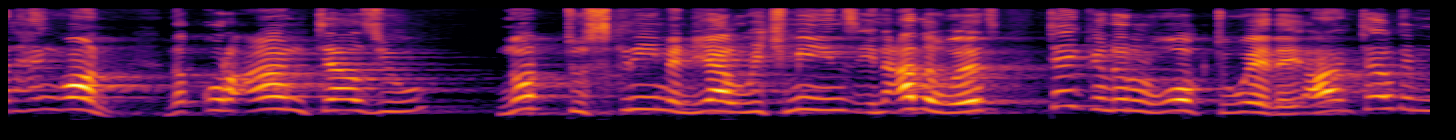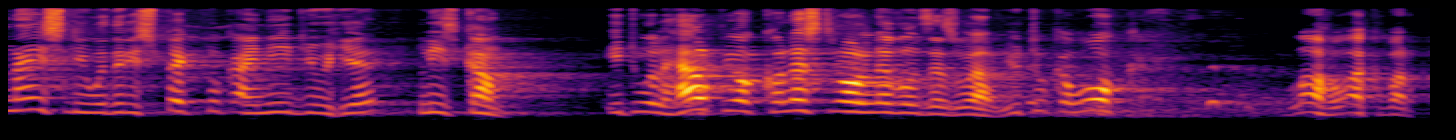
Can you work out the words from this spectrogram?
But hang on, the Quran tells you not to scream and yell, which means, in other words, take a little walk to where they are and tell them nicely with respect, look, I need you here, please come. It will help your cholesterol levels as well. You took a walk. Allahu Akbar.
